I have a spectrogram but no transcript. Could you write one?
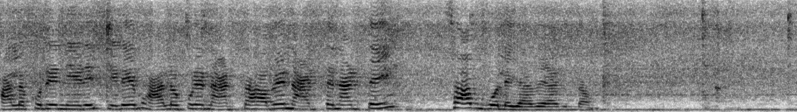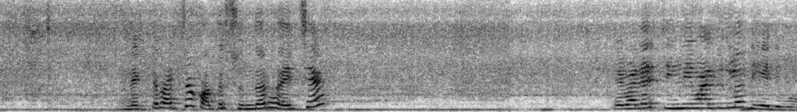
ভালো করে নেড়ে চেড়ে, ভালো করে নাড়তে হবে। নাড়তে নাড়তেই সব গলে যাবে একদম। দেখতে পাচ্ছ কত সুন্দর হয়েছে? এবারে চিংড়ি মাছগুলো দিয়ে দেবো।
